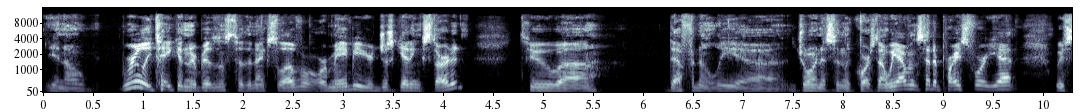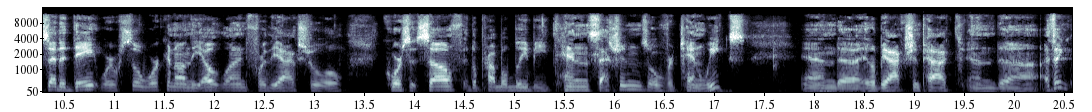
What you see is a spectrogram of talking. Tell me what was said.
you know, really taking their business to the next level, or maybe you're just getting started to uh, definitely uh, join us in the course. Now, we haven't set a price for it yet. We've set a date. We're still working on the outline for the actual course itself. It'll probably be 10 sessions over 10 weeks and uh, it'll be action packed. And uh, I think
